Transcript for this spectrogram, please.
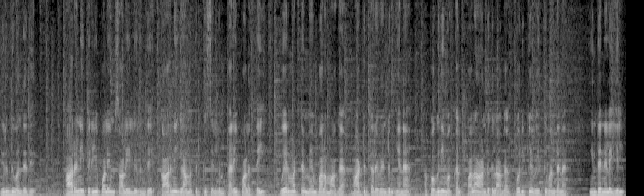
இருந்து வந்தது. ஆரணி பெரியபாளையம் சாலையிலிருந்து காரணி கிராமத்திற்கு செல்லும் தரைப்பாலத்தை உயர்மட்ட மேம்பாலமாக மாற்றித் தர வேண்டும் என அப்பகுதி மக்கள் பல ஆண்டுகளாக கோரிக்கை வைத்து வந்தனர். இந்த நிலையில்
